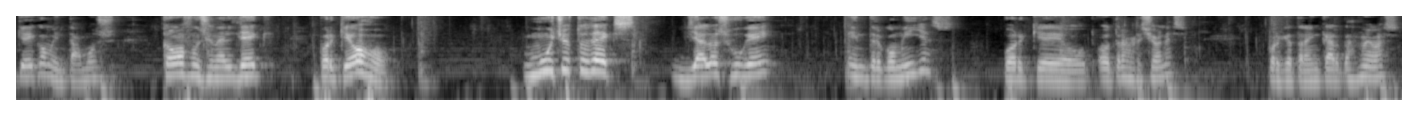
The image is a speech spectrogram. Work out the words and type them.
que comentamos cómo funciona el deck. Porque, ojo, muchos de estos decks ya los jugué, entre comillas, porque otras versiones, porque traen cartas nuevas.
